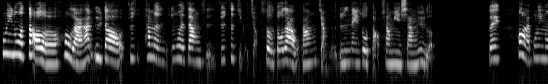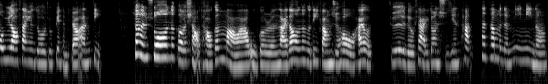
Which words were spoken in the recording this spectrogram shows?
布利诺到了后来，他遇到就是他们因为这样子，就是这几个角色都在我刚刚讲的，就是那座岛上面相遇了。所以后来布利诺遇到散叶之后，就变得比较安定。虽然说那个小桃跟卯啊五个人来到那个地方之后，还有就是留下一段时间，他但他们的秘密呢，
